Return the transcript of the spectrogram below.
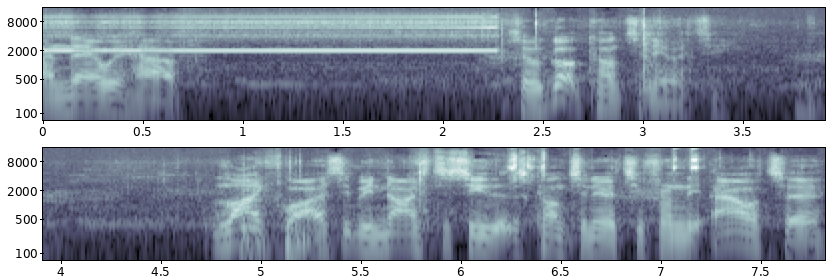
and there we have so we've got continuity. Likewise, it'd be nice to see that there's continuity from the outer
